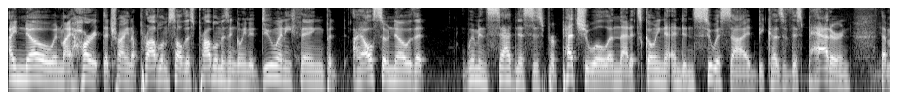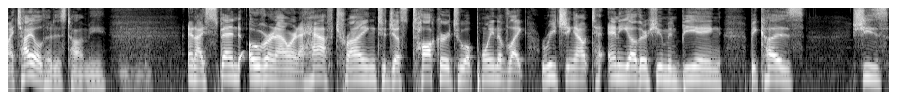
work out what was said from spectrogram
I know in my heart that trying to problem solve this problem isn't going to do anything, but I also know that women's sadness is perpetual and that it's going to end in suicide because of this pattern that my childhood has taught me. Mm-hmm. And I spend over an hour and a half trying to just talk her to a point of like reaching out to any other human being because she's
